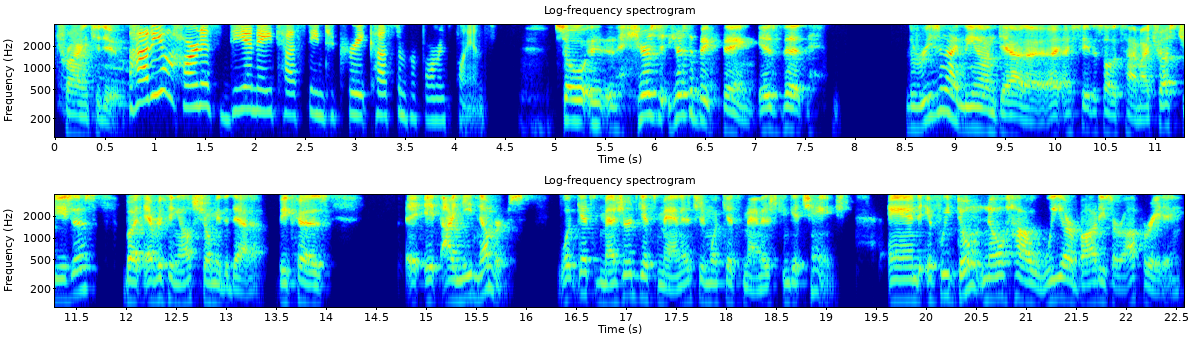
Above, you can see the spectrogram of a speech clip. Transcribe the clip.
trying to do. How do you harness DNA testing to create custom performance plans? So uh, here's here's the big thing is that the reason I lean on data, I, I, say this all the time. I trust Jesus, but everything else, show me the data because it, it, I need numbers. What gets measured gets managed, and what gets managed can get changed. And if we don't know how we, our bodies, are operating,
